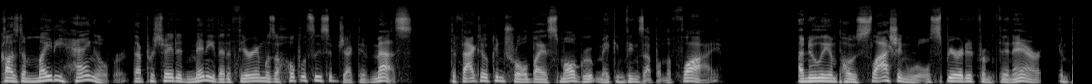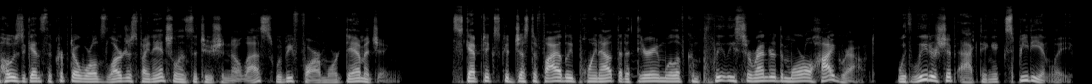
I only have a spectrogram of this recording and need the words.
caused a mighty hangover that persuaded many that Ethereum was a hopelessly subjective mess, de facto controlled by a small group making things up on the fly. A newly imposed slashing rule, spirited from thin air, imposed against the crypto world's largest financial institution, no less, would be far more damaging. Skeptics could justifiably point out that Ethereum will have completely surrendered the moral high ground, with leadership acting expediently.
